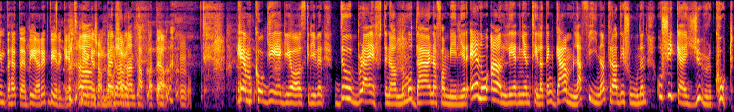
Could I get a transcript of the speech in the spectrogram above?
inte hette Berit Birgit Birgersson men då hade Brorsson. han tappat den. Mm. MKGGA skriver dubbla efternamn och moderna familjer är nog anledningen till att den gamla fina traditionen att skicka julkort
